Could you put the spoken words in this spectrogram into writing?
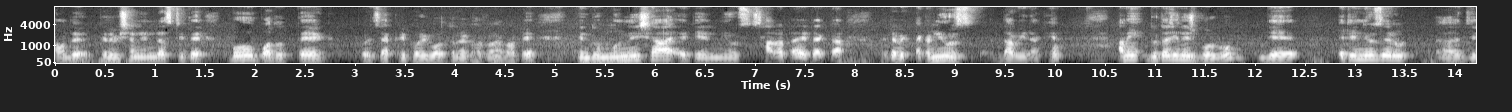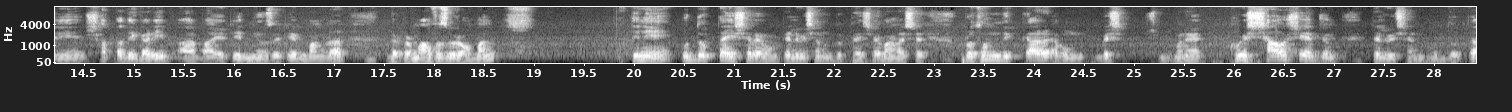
আমাদের টেলিভিশন ইন্ডাস্ট্রিতে বহু পদত্যাগ, চাকরি পরিবর্তনের ঘটনা ঘটে। কিন্তু মুন্নিশা এটিএন নিউজ ছাড়াটা এটা একটা এটা একটা নিউজ দাবি রাখে। আমি দুটো জিনিস বলব যে এটিএন নিউজের যিনি স্বত্বাধিকারী বা A T N news, A T N বাংলার ডক্টর মাহফুজুর রহমান তিনি উদ্যোক্তা হিসেবে এবং টেলিভিশন উদ্যোক্তা হিসেবে বাংলাদেশের প্রথম দিককার এবং বেশ মানে খুবই সাহসী একজন টেলিভিশন উদ্যোক্তা।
